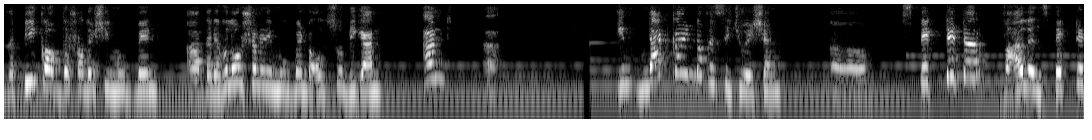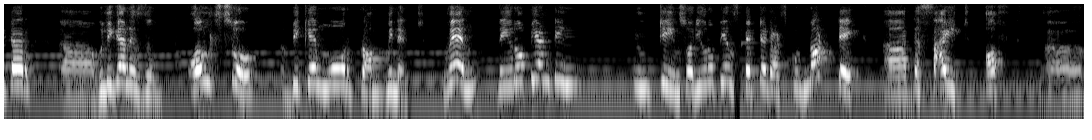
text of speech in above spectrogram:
the peak of the Swadeshi movement, uh, the revolutionary movement also began, and uh, in that kind of a situation, uh, spectator violence, spectator uh, hooliganism also became more prominent when the European team, teams or European spectators could not take uh, the sight of uh,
